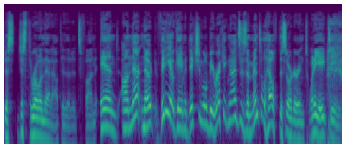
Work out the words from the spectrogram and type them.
just just throwing that out there that it's fun. And on that note, video game addiction will be recognized as a mental health disorder in 2018.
